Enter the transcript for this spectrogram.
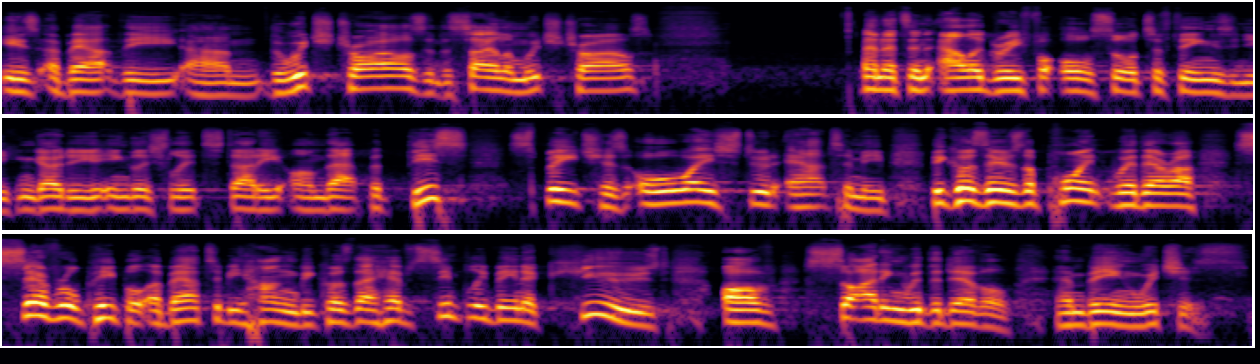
is about the, um, the witch trials and the Salem witch trials and it's an allegory for all sorts of things, and you can go to your English Lit study on that. But this speech has always stood out to me because there's a point where there are several people about to be hung because they have simply been accused of siding with the devil and being witches.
